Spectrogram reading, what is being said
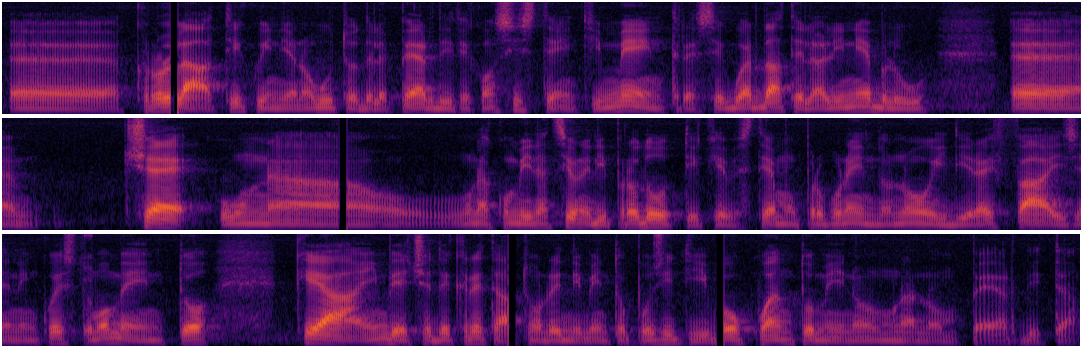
eh, crollati, quindi hanno avuto delle perdite consistenti, mentre se guardate la linea blu eh, c'è una, una, combinazione di prodotti che stiamo proponendo noi di Raiffeisen in questo momento che ha invece decretato un rendimento positivo o quantomeno una non perdita.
